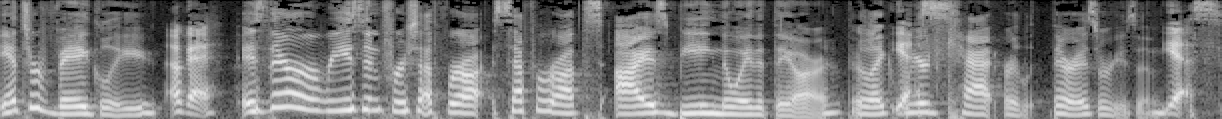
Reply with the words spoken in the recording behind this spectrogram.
answer vaguely. Okay. Is there a reason for Sephiroth, Sephiroth's eyes being the way that they are? They're like Yes. weird cat, or there is a reason. Yes.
